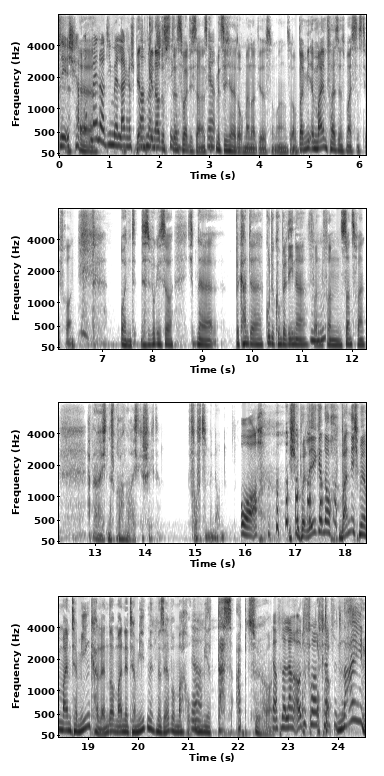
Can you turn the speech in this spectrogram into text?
Nee, ich habe auch Männer, die mir lange Ja, Sprachnachrichten genau, das, das wollte ich sagen. Es Ja. gibt mit Sicherheit auch Männer, die das so machen. So. Bei mir, in meinem Fall sind es meistens die Frauen. Und das ist wirklich so, ich habe eine bekannte, gute Kumpeline von, Mhm. von sonst wann, hat mir eine Sprachnachricht geschickt. 15 Minuten. Oh, Ich überlege noch, wann ich mir in meinem Terminkalender meine Termine mit mir selber mache, Ja. um mir das abzuhören. ja, auf einer langen Autofahrt Auf der- kannst du das nein,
